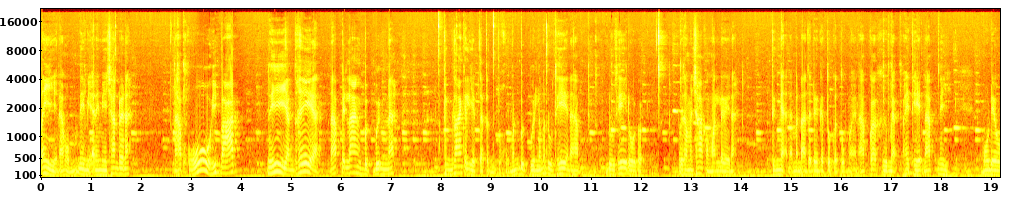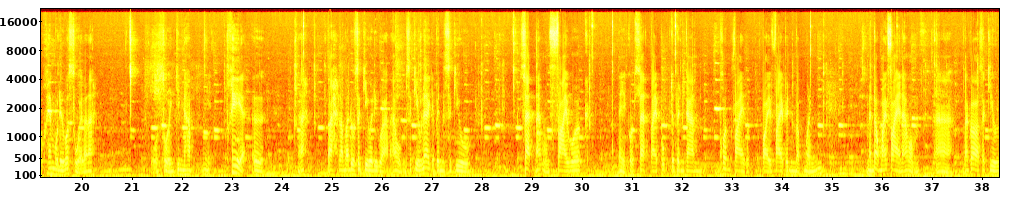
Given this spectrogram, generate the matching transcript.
นี่นะผมนี่มีแอนิเมชันด้วยนะนะครับโอ้ฮิบาร์ นี่อย่างเท่อะนะครับเป็นร่างบึกบึนนะ ถึงร่างจะเหลียบแต่เป็นโอ้โหมันบึกบึนแล้วมันดูเท่นะครับ ดูเท่โดยแบบโดยธรรมชาติของมันเลยนะ ถึงเนี่ยมันอาจจะเดินกระตุกกระตุกหน่อยนะครับ ก็คือแมปให้เทสนะครับ นี่โมเดลแค่โมเดลก็สวยแล้วนะโอ้สวยจริงๆนะครับนี่เท่อะเออนะไปเรามาดูสกิลกันดีกว่านะครับผมสกิลแรกจะเป็นสกิล Z นะครับผม Firework นี่กด Z ไปปุ๊บจะเป็นการ พ่นไฟแบบปล่อยไฟเป็นแบบเหมือน เหมือนดอกไม้ไฟนะผม อ่า แล้วก็สกิล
